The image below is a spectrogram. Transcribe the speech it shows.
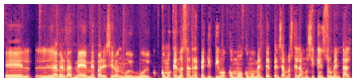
Eh, la verdad me, me, parecieron muy, muy, como que no es tan repetitivo como comúnmente pensamos que la música instrumental.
